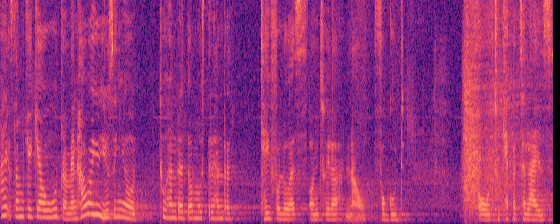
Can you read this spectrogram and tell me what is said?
Hi, Samke Kyaudra, man. How are you using your 200, almost 300k followers on Twitter now for good? Or to capitalize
